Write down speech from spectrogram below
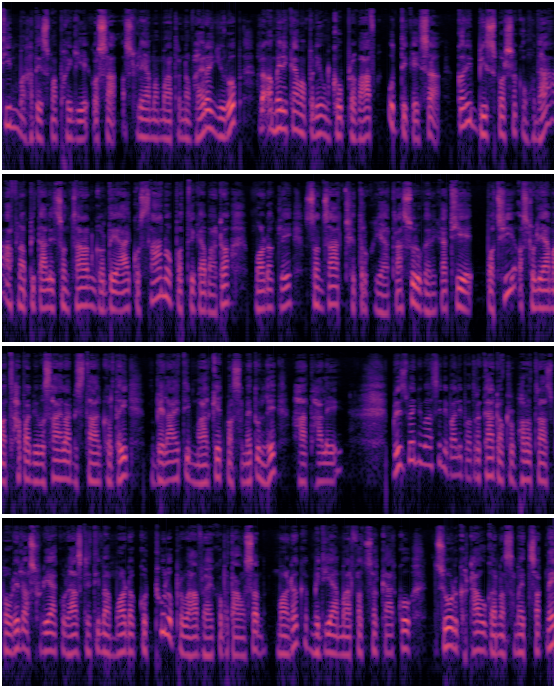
तीन महादेशमा फैलिएको छ। अस्ट्रेलियामा मात्र नभएर युरोप र अमेरिकामा पनि उनको प्रभाव उत्तिकै छ। करिब बीस वर्षको हुँदा आफ्ना पिताले सञ्चालन गर्दै आएको सानो पत्रिकाबाट मडकले संचार क्षेत्रको यात्रा सुरु गरेका थिए। पछि अस्ट्रेलियामा छापा व्यवसायलाई विस्तार गर्दै बेलायती मार्केटमा समेत उनले हात हाले। ब्रिजबेन निवासी नेपाली पत्रकार डाक्टर भरतराज पौडेल अस्ट्रेलियाको राजनीतिमा मडकको ठूलो प्रभाव रहेको बताउँछन्। मडक मिडिया मार्फत सरकारको जोड घटाउ गर्न समेत सक्ने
